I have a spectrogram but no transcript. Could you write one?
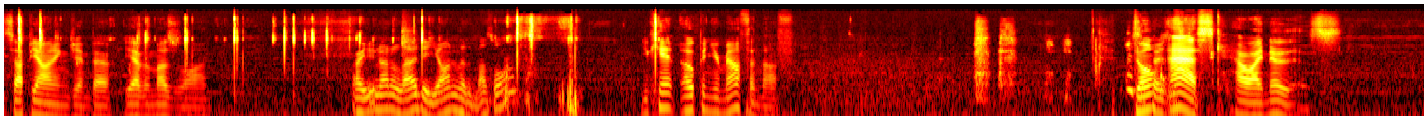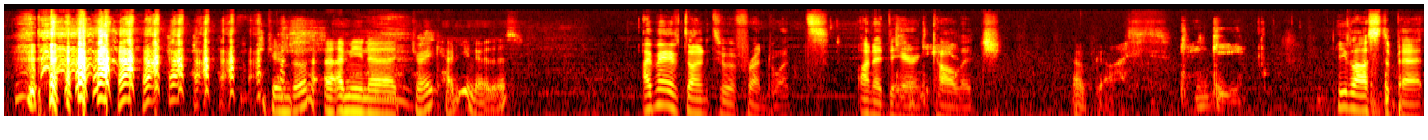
Stop yawning, Jimbo. You have a muzzle on. Are you not allowed to yawn with a muzzle on? You can't open your mouth enough. Don't ask how I know this. Jimbo? Uh, I mean, uh, Drake, how do you know this? I may have done it to a friend once on a dare in college. Oh god. Kinky. He lost a bet.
